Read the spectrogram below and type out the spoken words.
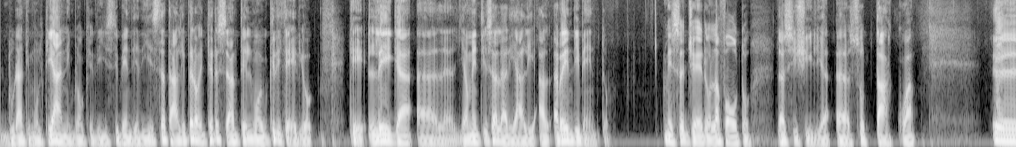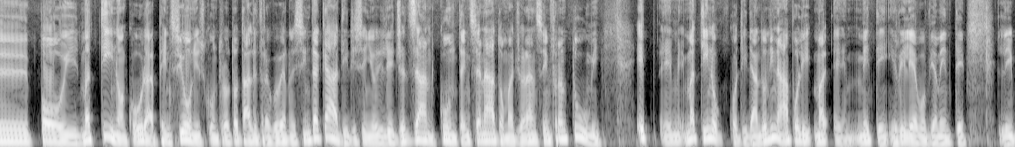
durati molti anni, blocchi degli stipendi degli statali, però interessante il nuovo criterio che lega eh, gli aumenti salariali al rendimento. Messaggero, la foto, la Sicilia eh, sott'acqua. Eh, poi il mattino ancora pensioni, scontro totale tra governo e sindacati, disegno di legge Zan, conta in Senato, maggioranza in frantumi e eh, mattino quotidiano di Napoli ma, eh, mette in rilievo ovviamente i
